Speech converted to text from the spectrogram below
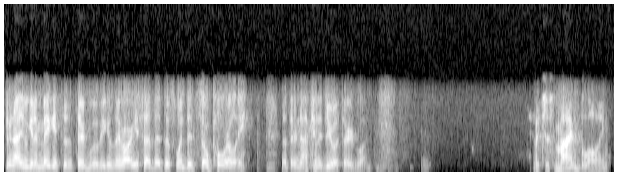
They're not even going to make it to the third movie because they've already said that this one did so poorly that they're not going to do a third one. Which is mind blowing.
